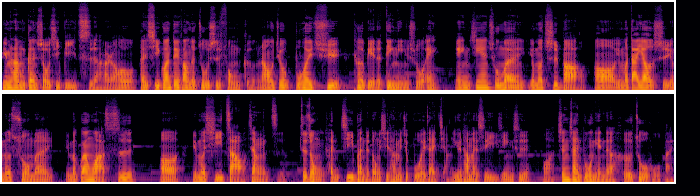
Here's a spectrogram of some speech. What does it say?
因为他们更熟悉彼此啊，然后很习惯对方的做事风格，然后就不会去特别的叮咛说，哎哎，你今天出门有没有吃饱？哦，有没有带钥匙？有没有锁门？有没有关瓦斯？哦，有没有洗澡这样子？这种很基本的东西，他们就不会再讲，因为他们是已经是哇征战多年的合作伙伴，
